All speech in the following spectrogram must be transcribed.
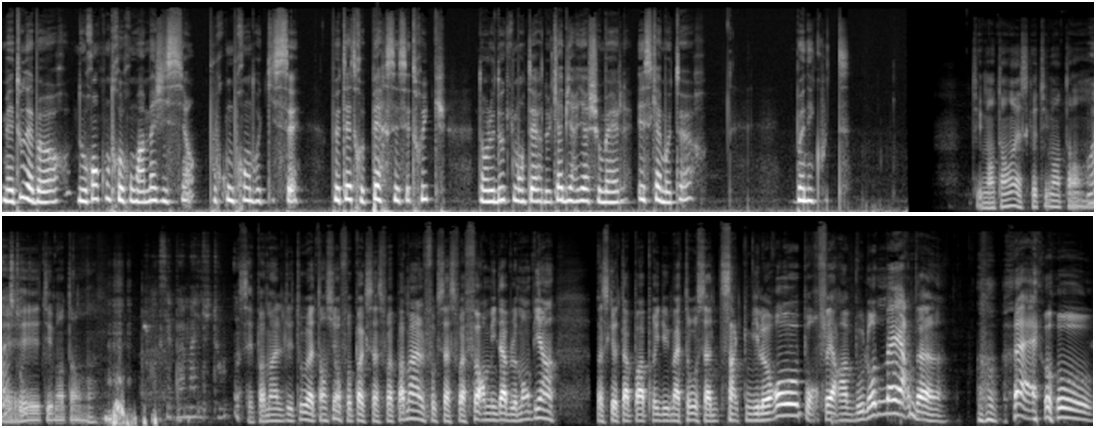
Mais tout d'abord, nous rencontrerons un magicien pour comprendre qui c'est, peut-être percer ces trucs, dans le documentaire de Kabiria Chomel, Escamoteur. Bonne écoute. Tu m'entends? Est-ce que tu m'entends? Ouais, tu m'entends? C'est pas mal du tout. C'est pas mal du tout. Attention, faut pas que ça soit pas mal, faut que ça soit formidablement bien. Parce que t'as pas pris du matos à 5000 euros pour faire un boulot de merde. Oh, oh.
